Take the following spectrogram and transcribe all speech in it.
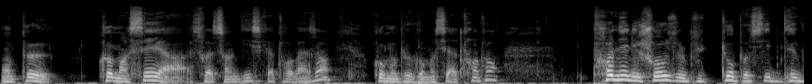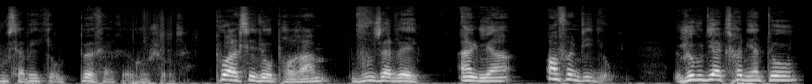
on peut commencer à 70, 80 ans, comme on peut commencer à 30 ans. Prenez les choses le plus tôt possible dès que vous savez qu'on peut faire quelque chose. Pour accéder au programme, vous avez un lien en fin de vidéo. Je vous dis à très bientôt.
